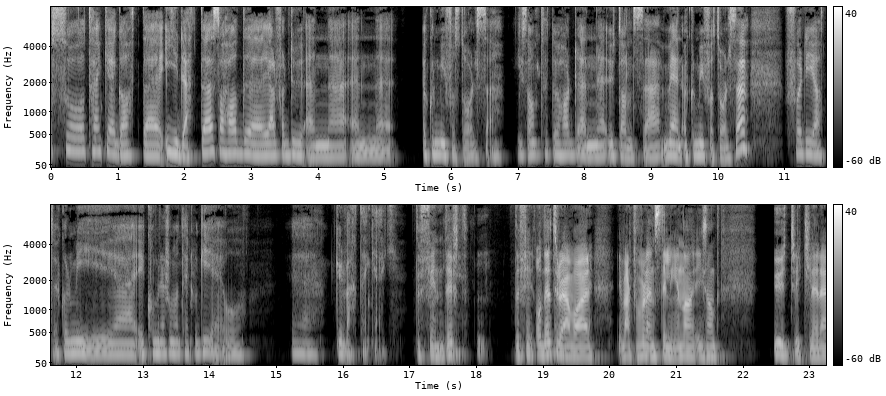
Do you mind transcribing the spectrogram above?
så tenker jeg at uh, i dette så hadde iallfall du en, en økonomiforståelse. Ikke sant? Du hadde en utdannelse med en økonomiforståelse, fordi at økonomi uh, i kombinasjon med teknologi er jo eh, gull verdt, tenker jeg. Definitivt. Defin og det tror jeg var, i hvert fall for den stillingen, da, utviklere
